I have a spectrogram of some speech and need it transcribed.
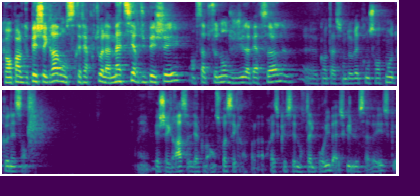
Quand on parle de péché grave, on se réfère plutôt à la matière du péché, en s'abstenant de juger la personne euh, quant à son degré de consentement ou de connaissance. péché grave, ça veut dire qu'en bah, soi c'est grave. Après, est-ce que c'est mortel pour lui? Bah, Est-ce qu'il le savait? Est-ce que...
